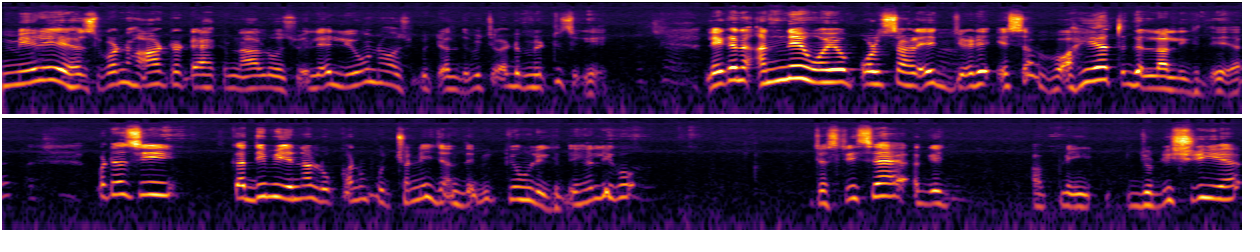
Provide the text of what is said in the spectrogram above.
ਮੇਰੇ ਹਸਬੰਡ ਹਾਰਟ ਅਟੈਕ ਨਾਲ ਉਸ ਵੇਲੇ ਲਿਓਨ ਹਸਪੀਟਲ ਦੇ ਵਿੱਚ ਐਡਮਿਟ ਸੀਗੇ। ਲੇਕਿਨ ਅੰਨੇ ਹੋਏ ਉਹ ਪੁਲਿਸ ਵਾਲੇ ਜਿਹੜੇ ਇਹ ਸਭ ਵਾਹਿਯਤ ਗੱਲਾਂ ਲਿਖਦੇ ਆ ਬਟ ਅਸੀਂ ਕਦੀ ਵੀ ਇਹਨਾਂ ਲੋਕਾਂ ਨੂੰ ਪੁੱਛਣ ਨਹੀਂ ਜਾਂਦੇ ਵੀ ਕਿਉਂ ਲਿਖਦੇ ਹੈ, ਲਿਖੋ। ਜਸਟਿਸ ਹੈ, ਅੱਗੇ ਆਪਣੀ ਜੁਡੀਸ਼ਰੀ ਹੈ।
